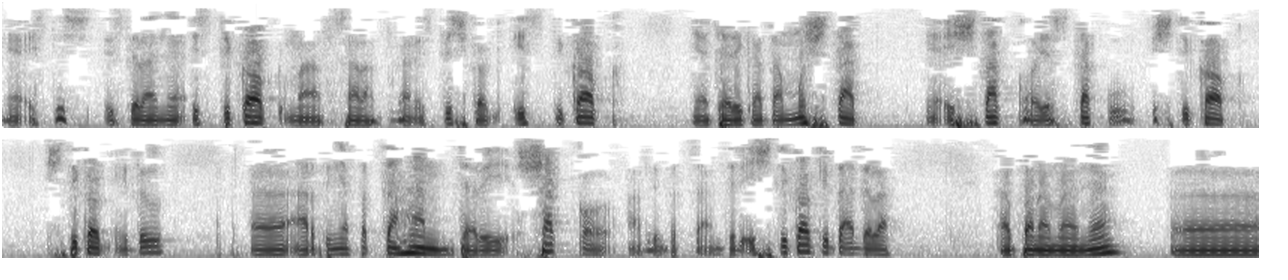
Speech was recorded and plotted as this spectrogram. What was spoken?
Ya, istis, istilahnya istikok, maaf salah bukan istishqaq, istikok. Ya dari kata mustaq, ya istaqqa, yastaku, istikok. Istikok itu uh, artinya pecahan dari syakko, arti pecahan. Jadi istikok kita adalah apa namanya? Eh,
